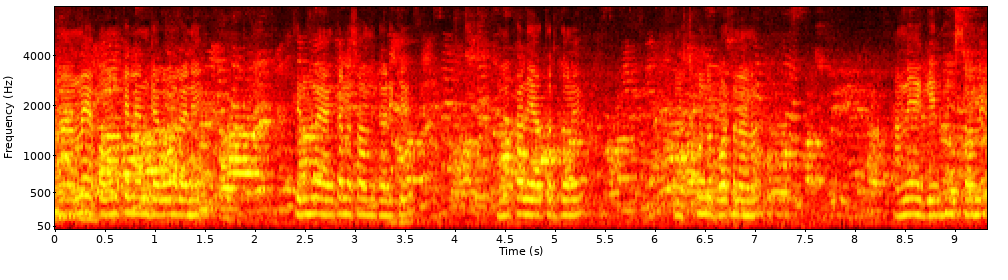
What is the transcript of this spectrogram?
మా అన్నయ్య పవన్ కళ్యాణ్ గెలవాలని తిరుమల వెంకన్న స్వామి కాడికి మోకాల యాత్రతో నడుచుకుంటూ పోతున్నాను. అన్నయ్య గెలిపి స్వామి.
